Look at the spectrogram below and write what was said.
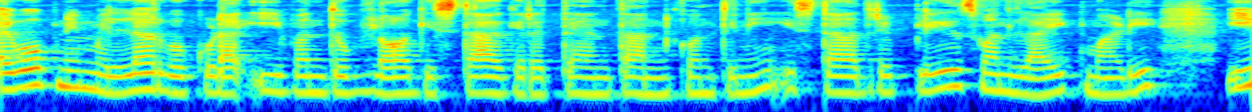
ಐ ಹೋಪ್ ನಿಮ್ಮೆಲ್ಲರಿಗೂ ಕೂಡ ಈ ಒಂದು ವ್ಲಾಗ್ ಇಷ್ಟ ಆಗಿರುತ್ತೆ ಅಂತ ಅಂದ್ಕೊತೀನಿ ಇಷ್ಟ ಆದರೆ ಪ್ಲೀಸ್ ಒಂದು ಲೈಕ್ ಮಾಡಿ. ಈ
